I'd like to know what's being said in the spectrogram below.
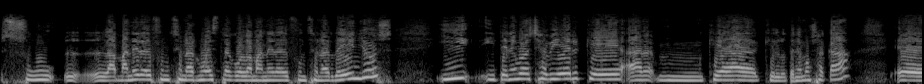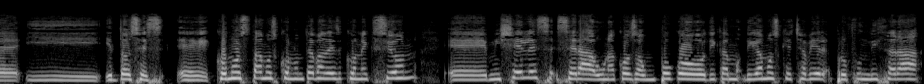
su, la manera de funcionar nuestra con la manera de funcionar de ellos. Y, tenemos a Xavier que, mm, que, lo tenemos acá. Eh, y, entonces, eh, ¿cómo estamos con un tema de conexión? Eh, Michelle será una cosa un poco, digamos, que Xavier profundizará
